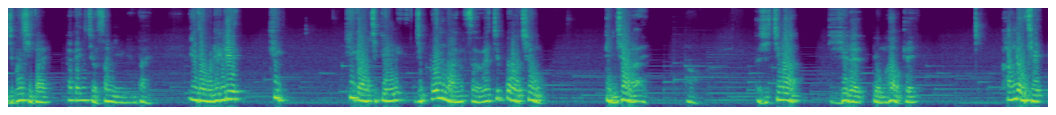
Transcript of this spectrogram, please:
日本时代大概一九三零年代，伊就有力去。去到一间日本人做的织布厂顶下来，啊，就是即马伫迄个永浩街康乐街，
